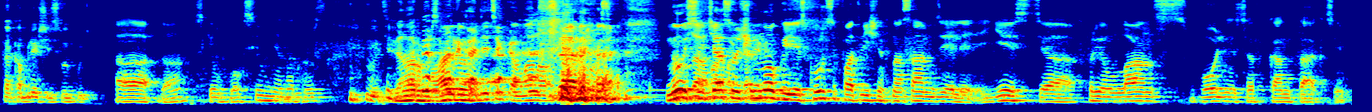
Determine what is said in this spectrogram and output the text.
как облегчить свой путь? А, да, скиллбоксе у меня на курсе. У тебя нормально. Приходите к команду. Ну, сейчас очень много есть курсов отличных на самом деле. Есть а, фриланс, вольница ВКонтакте.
